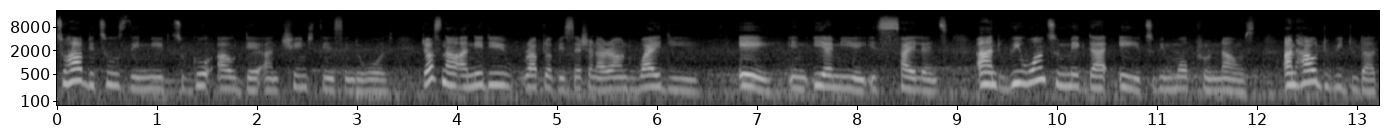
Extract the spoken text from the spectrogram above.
to have the tools they need to go out there and change things in the world. Just now, Anedi wrapped up a session around why the A in EMEA is silent. And we want to make that A to be more pronounced. And how do we do that?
